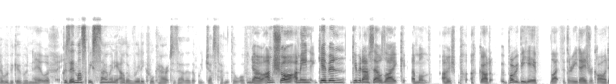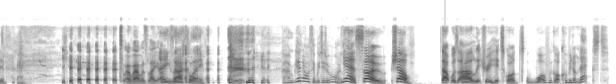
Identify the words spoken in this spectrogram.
it would be good, wouldn't it? It would be. Because there must be so many other really cool characters out there that we just haven't thought of. No, I'm sure. I mean, given given ourselves like a month, I sh- God, we'd probably be here like for three days recording. yeah, twelve hours later. Exactly. Um, yeah, no, I think we did all right. yeah. So, Shell, that was our literary hit squads. What have we got coming up next?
